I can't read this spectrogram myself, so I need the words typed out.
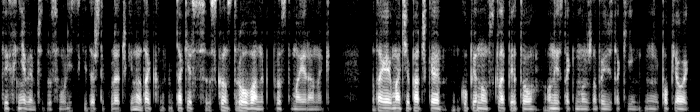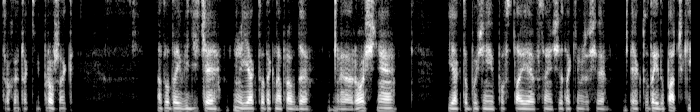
tych, nie wiem czy to są listki też te kuleczki, no tak, tak jest skonstruowany po prostu majeranek. No tak jak macie paczkę kupioną w sklepie, to on jest taki, można powiedzieć, taki mm, popiołek, trochę taki proszek. A tutaj widzicie, jak to tak naprawdę e, rośnie, jak to później powstaje w sensie takim, że się jak tutaj do paczki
